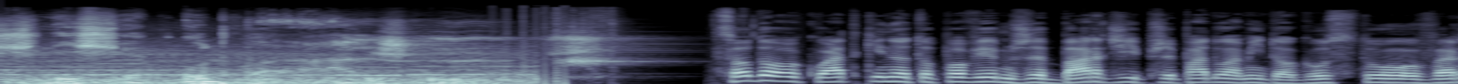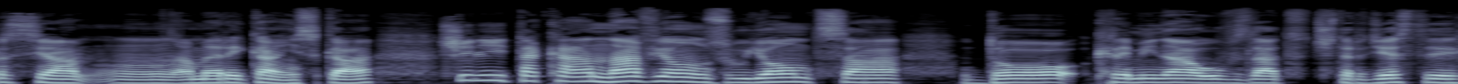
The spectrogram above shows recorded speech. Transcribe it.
Jeśli się odważy. Co do okładki, no to powiem, że bardziej przypadła mi do gustu wersja mm, amerykańska, czyli taka nawiązująca do kryminałów z lat 40.,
